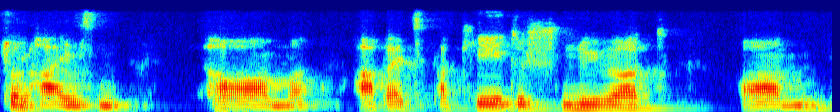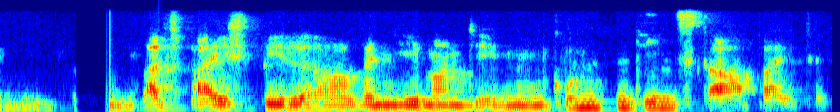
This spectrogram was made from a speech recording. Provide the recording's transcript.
Soll heißen, ähm, Arbeitspakete schnürt. Ähm, als Beispiel, äh, wenn jemand im Kundendienst arbeitet,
